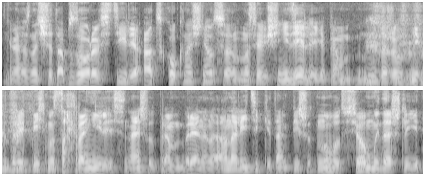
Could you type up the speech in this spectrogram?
значит, обзоры в стиле «отскок начнется на следующей неделе». Я прям, мне даже вот некоторые письма сохранились, знаешь, вот прям реально аналитики там пишут, ну вот все, мы дошли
